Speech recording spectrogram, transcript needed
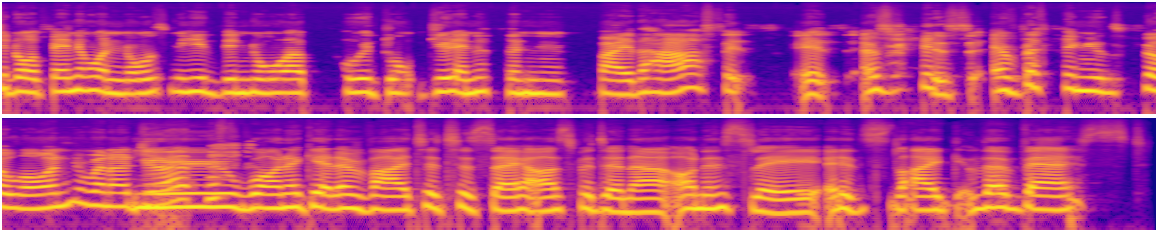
you know, if anyone knows me, they know I probably don't do anything by the half. It's, it's, it's everything is full on when I do you it. You want to get invited to Say House for dinner. Honestly, it's like the best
